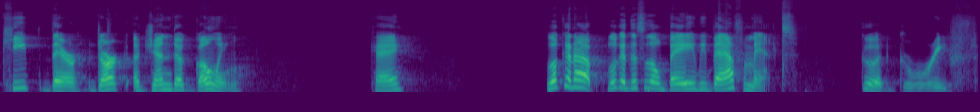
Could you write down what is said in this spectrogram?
keep their dark agenda going. Okay? Look it up. Look at this little baby Baphomet. Good grief.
